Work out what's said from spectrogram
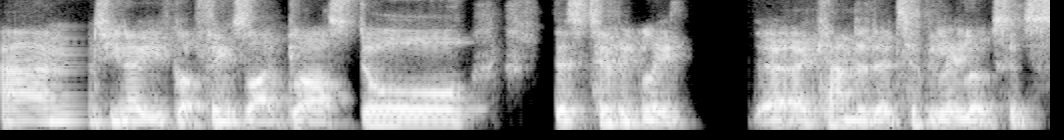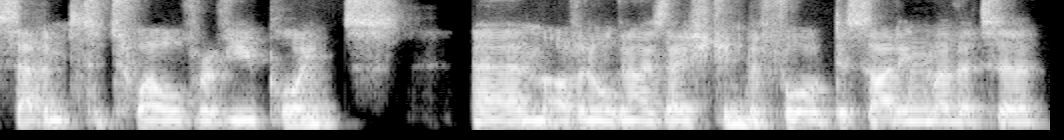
and, you know, you've got things like Glassdoor. There's typically a candidate typically looks at seven to 12 review points um, of an organization before deciding whether to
